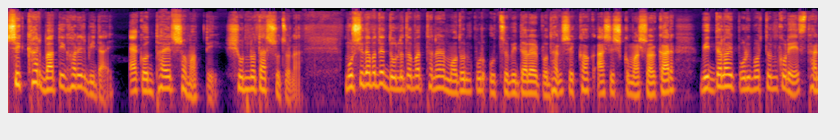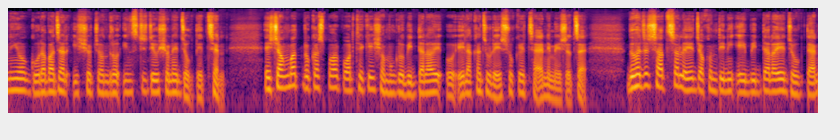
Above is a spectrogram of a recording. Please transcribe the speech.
শিক্ষার বাতিঘরের বিদায়, এক অধ্যায়ের সমাপ্তি, শূন্যতার সূচনা। মুর্শিদাবাদের দৌলতাবাদ থানার মদনপুর উচ্চ বিদ্যালয়ের প্রধান শিক্ষক আশিস কুমার সরকার বিদ্যালয় পরিবর্তন করে স্থানীয় গোরাবাজার ঈশ্বরচন্দ্র ইনস্টিটিউশনে যোগ দিচ্ছেন। এই সংবাদ প্রকাশ পাওয়ার পর থেকেই সমগ্র বিদ্যালয় ও এলাকা জুড়ে শোকের ছায়া নেমে এসেছে। দু হাজার সাত সালে যখন তিনি এই বিদ্যালয়ে যোগ দেন,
